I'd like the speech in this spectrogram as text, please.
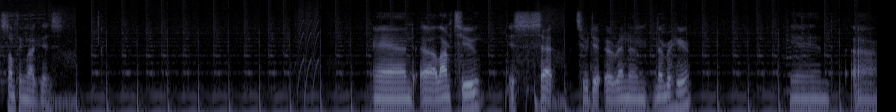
something like this. And uh, alarm two is set to a random number here. And um,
